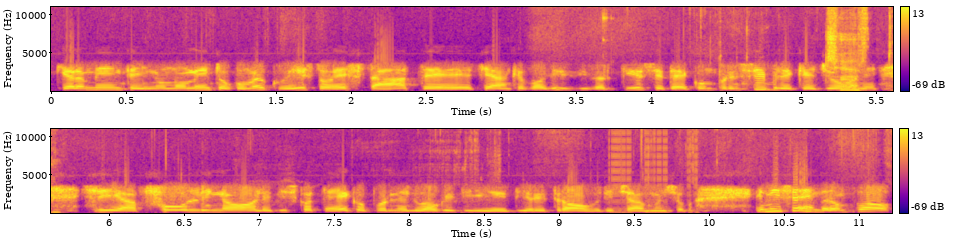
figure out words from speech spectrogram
chiaramente in un momento come questo, è estate, c'è anche voglia di divertirsi ed è comprensibile che i giovani Certo. si affollino alle discoteche oppure nei luoghi di, di ritrovo, diciamo, insomma. E mi sembra un po'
